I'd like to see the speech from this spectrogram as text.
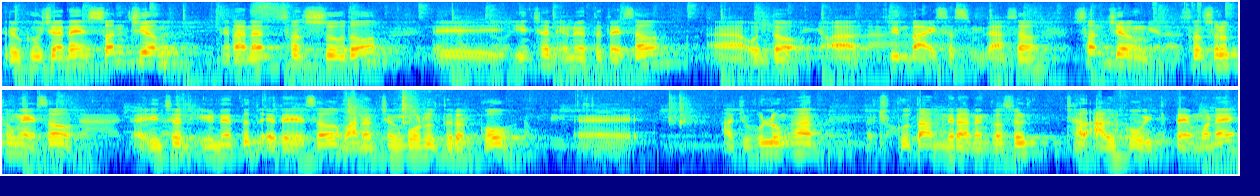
그리고 그 전에 선지영이라는 선수도 이, 인천 유나이티드에서 아, 운동 아, 뛴바 있었습니다. 그래서 선지영 선수를 통해서 인천 유나이티드에 대해서 많은 정보를 들었고 에, 아주 훌륭한 축구단이라는 것을 잘 알고 있기 때문에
